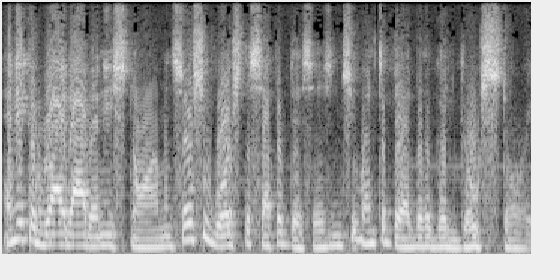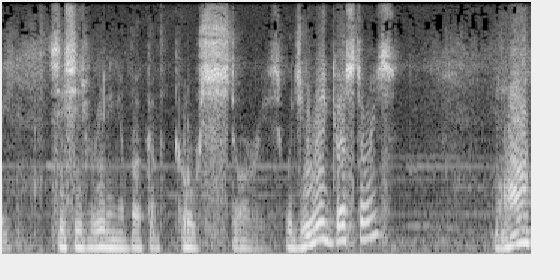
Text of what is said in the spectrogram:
and it could ride out any storm. And so she washed the supper dishes, and she went to bed with a good ghost story. See, she's reading a book of ghost stories. Would you read ghost stories? No?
